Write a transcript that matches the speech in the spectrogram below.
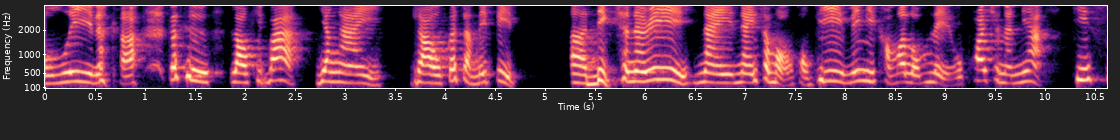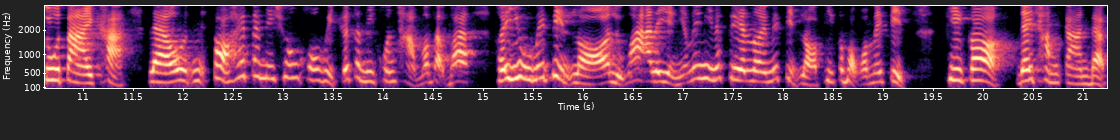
only นะคะ ก็คือเราคิดว่ายังไงเราก็จะไม่ปิดเอ่อ dictionary ในในสมองของพี่ไม่มีคำว่าล้มเหลว เพราะฉะนั้นเนี่ย พี่สู้ตายค่ะ แล้วต่อให้เป็นในช่วงโควิด ก็จะมีคนถามว่าแบบว่าเฮ้ยยูไม่ปิดหรอ หรือว่าอะไรอย่างเงี้ยไม่มีนักเรียนเลยไม่ปิดหรอ พี่ก็บอกว่าไม่ปิด พี่ก็ได้ทำการแบบ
